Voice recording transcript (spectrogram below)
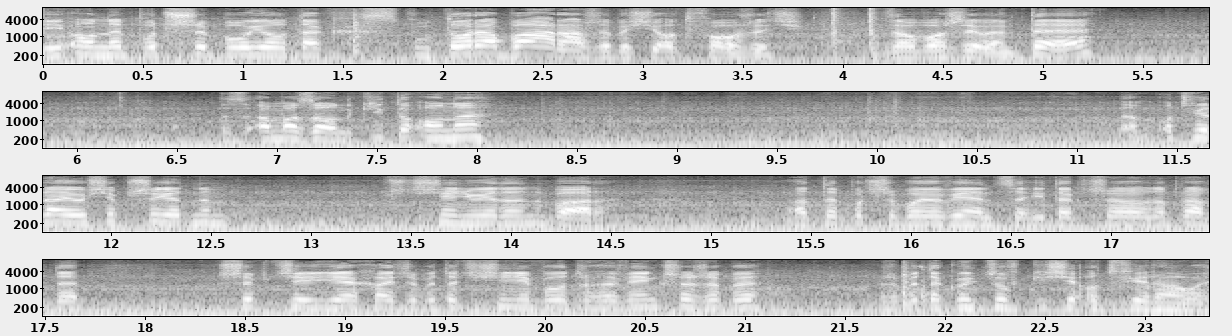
i one potrzebują tak z półtora bara, żeby się otworzyć. Zauważyłem. Te z Amazonki to one tam otwierają się przy jednym przyciśnieniu jeden bar, a te potrzebują więcej i tak trzeba naprawdę szybciej jechać, żeby to ciśnienie było trochę większe, żeby, żeby te końcówki się otwierały.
